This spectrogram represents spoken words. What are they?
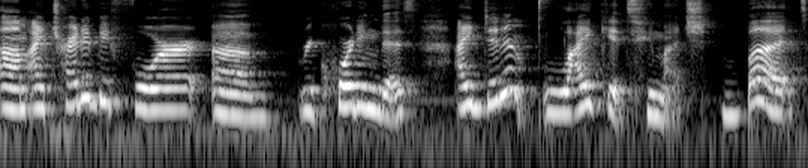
um, I tried it before um, recording this. I didn't like it too much, but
